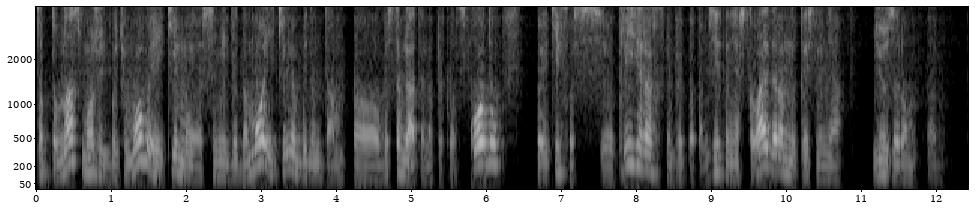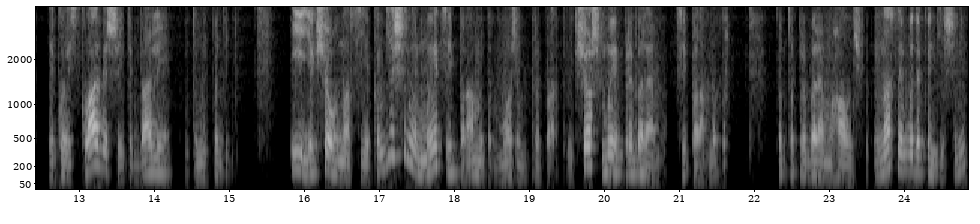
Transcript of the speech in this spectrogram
Тобто в нас можуть бути умови, які ми самі додамо, які ми будемо там е, виставляти, наприклад, з коду по якихось е, тригерах, наприклад, там зіткнення з колайдером, натиснення юзером е, якоїсь клавіші і так далі, і тому подібне. І якщо в нас є кондішени, ми цей параметр можемо прибрати. Якщо ж ми приберемо цей параметр, тобто приберемо галочку, і в нас не буде кондішенів,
